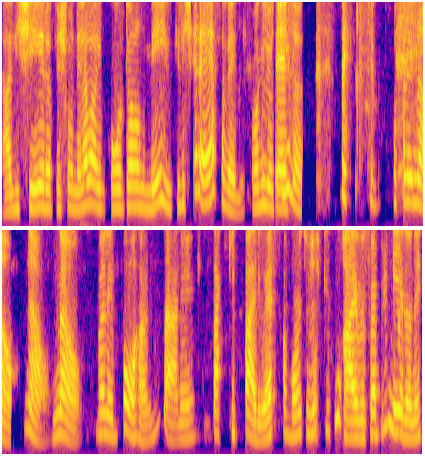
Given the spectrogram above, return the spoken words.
A lixeira fechou nela e cortou ela no meio. Que lixeira é essa, velho? É uma guilhotina? Péssimo. Eu falei, não, não, não. Falei, porra, não dá, né? Tá que pariu. Essa morte eu já fiquei com raiva. Foi a primeira, né?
